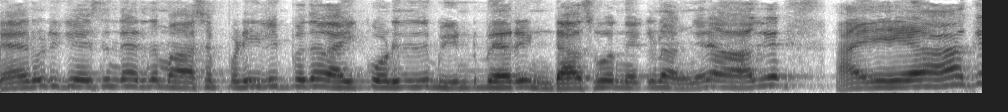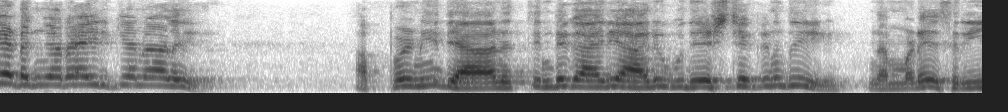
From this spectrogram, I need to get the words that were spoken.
വേറൊരു കേസ് ഉണ്ടായിരുന്നു. മാസപ്പടിയിൽ ഇപ്പൊ ഹൈക്കോടതി വീണ്ടും വേറെ ഇണ്ടാസ് വന്നേക്കണം. അങ്ങനെ ആകെ ആകെ ഇടങ്ങാറായിരിക്കാൻ ആൾ. അപ്പോഴാണ് ഈ കാര്യം ആരും ഉപദേശിച്ചേക്കണത്? നമ്മുടെ ശ്രീ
